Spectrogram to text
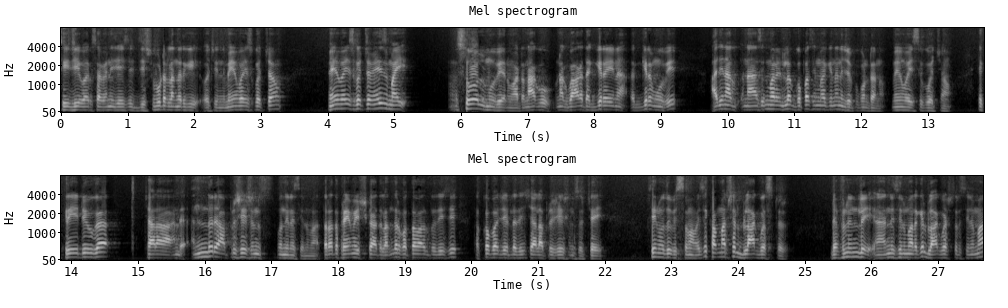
సీజీ వర్క్స్ అవన్నీ చేసి డిస్ట్రిబ్యూటర్లు అందరికీ వచ్చింది. మేము వయసుకు వచ్చాం మేము వయసుకు వచ్చాం ఈజ్ మై సోల్ మూవీ అనమాట నాకు నాకు బాగా దగ్గరైన దగ్గర మూవీ అది నాకు నా సినిమా ఇంట్లో గొప్ప సినిమా కింద నేను చెప్పుకుంటాను. మేము వయసుకు వచ్చాం అంటే క్రియేటివ్గా చాలా అంటే అందరూ అప్రిషియేషన్స్ పొందిన సినిమా. తర్వాత ప్రేమేష్ కాదులు అందరు కొత్త వాళ్ళతో తీసి తక్కువ బడ్జెట్లో తీసి చాలా అప్రిషియేషన్స్ వచ్చాయి. సినిమా చూపిస్తున్నాం అనేసి కమర్షియల్ బ్లాక్ బస్టర్ డెఫినెట్లీ అన్ని సినిమాలకి బ్లాక్ బస్టర్ సినిమా.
